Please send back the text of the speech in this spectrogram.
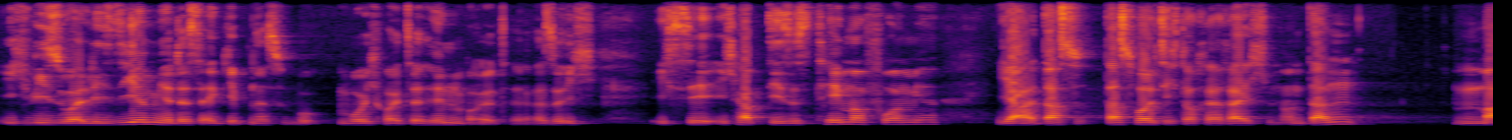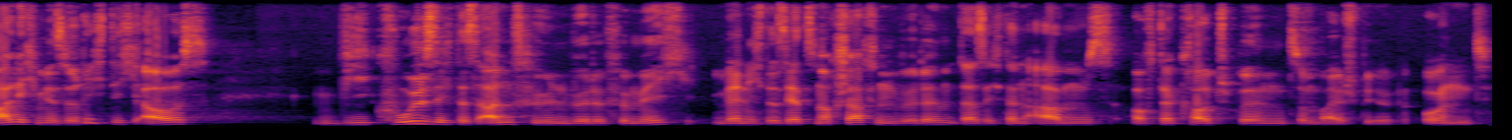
ich visualisiere mir das Ergebnis, wo, wo ich heute hin wollte. Also ich, ich sehe, ich habe dieses Thema vor mir, ja, das, das wollte ich doch erreichen. Und dann male ich mir so richtig aus, wie cool sich das anfühlen würde für mich, wenn ich das jetzt noch schaffen würde, dass ich dann abends auf der Couch bin zum Beispiel und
